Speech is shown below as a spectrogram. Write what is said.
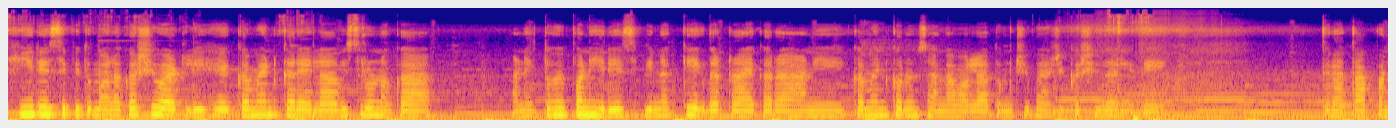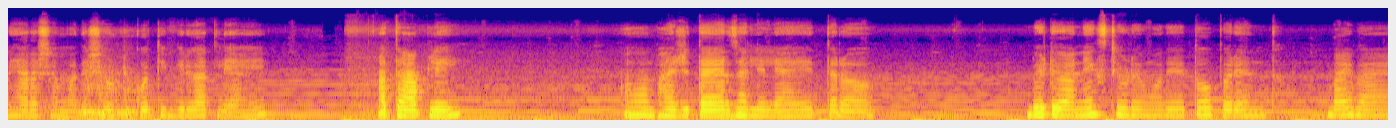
ही रेसिपी तुम्हाला कशी वाटली हे कमेंट करायला विसरू नका. आणि तुम्ही पण ही रेसिपी नक्की एकदा ट्राय करा आणि कमेंट करून सांगा मला तुमची भाजी कशी झाली ते. तर आता आपण ह्या रशामध्ये शेवटी कोथिंबीर घातली आहे. आता आपली भाजी तयार झालेली आहे. तर भेटूया नेक्स्ट व्हिडिओमध्ये तोपर्यंत बाय बाय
